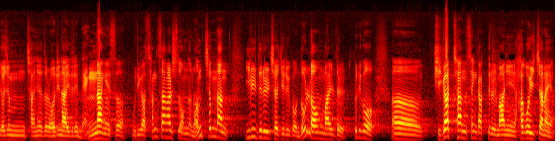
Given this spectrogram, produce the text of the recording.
요즘 자녀들 어린아이들의 맹랑에서 우리가 상상할 수 없는 엄청난 일들을 저지르고 놀라운 말들 그리고 어, 기가 찬 생각들을 많이 하고 있잖아요.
